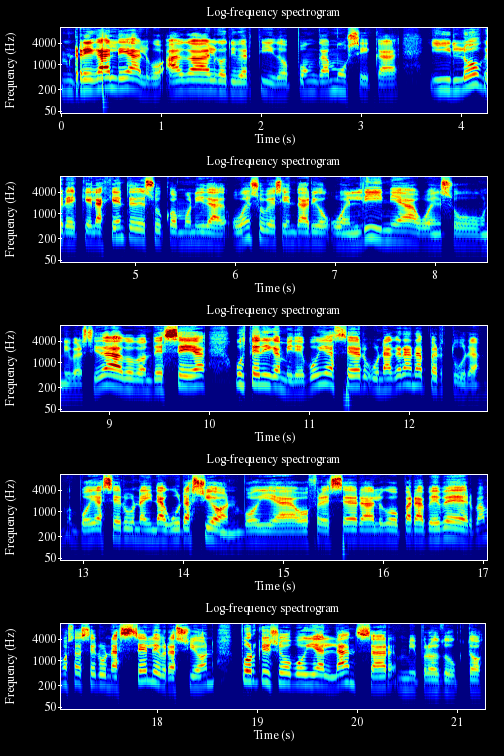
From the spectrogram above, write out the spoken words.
regale algo, haga algo divertido, ponga música y logre que la gente de su comunidad o en su vecindario o en línea o en su universidad o donde sea, usted diga, mire, voy a hacer una gran apertura, voy a hacer una inauguración, voy a ofrecer algo para beber, vamos a hacer una celebración porque yo voy lanzar mi producto.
